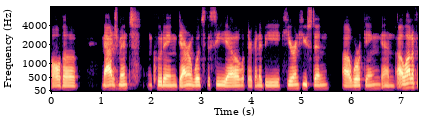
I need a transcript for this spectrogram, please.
all the management, including Darren Woods, the CEO. They're going to be here in Houston uh, working. And a lot of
